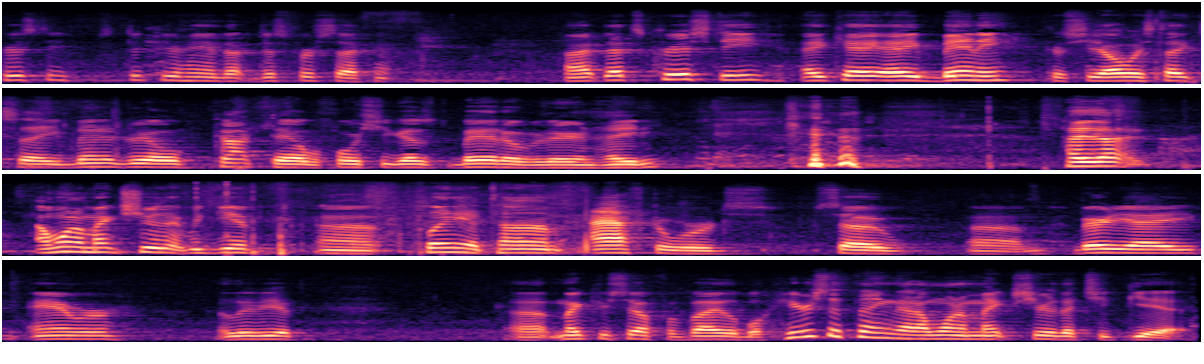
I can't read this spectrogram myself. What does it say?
Christy, stick your hand up just for a second. All right, that's Christy, aka Benny, because she always takes a Benadryl cocktail before she goes to bed over there in Haiti. hey, that, I want to make sure that we give uh, plenty of time afterwards. So, um, Verdier, Amber, Olivia, uh, make yourself available. Here's the thing that I want to make sure that you get.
